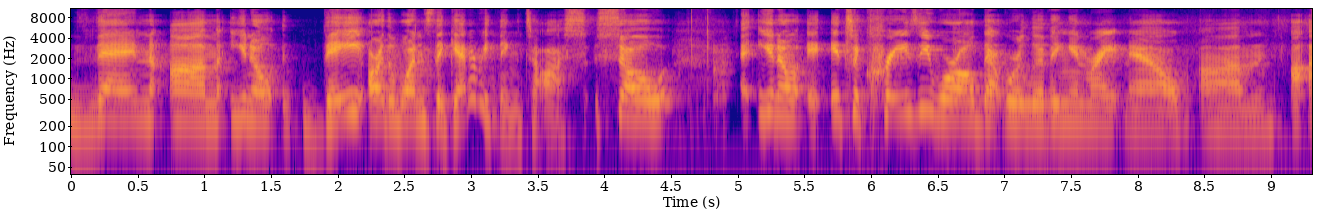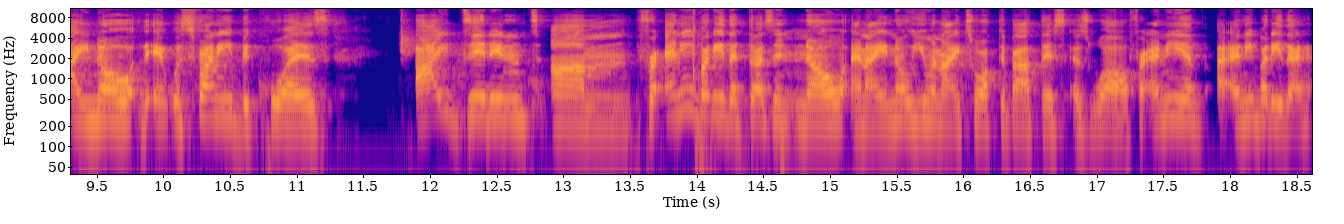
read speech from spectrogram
then um, you know they are the ones that get everything to us. So you know it's a crazy world that we're living in right now. Um, I know it was funny because. I didn't um for anybody that doesn't know and I know you and I talked about this as well. For any of anybody that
